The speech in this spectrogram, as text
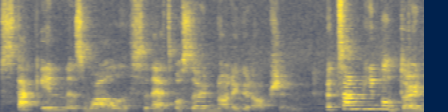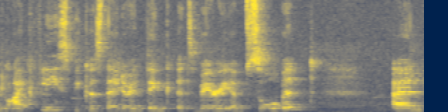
stuck in as well, so that's also not a good option. But some people don't like fleece because they don't think it's very absorbent. And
